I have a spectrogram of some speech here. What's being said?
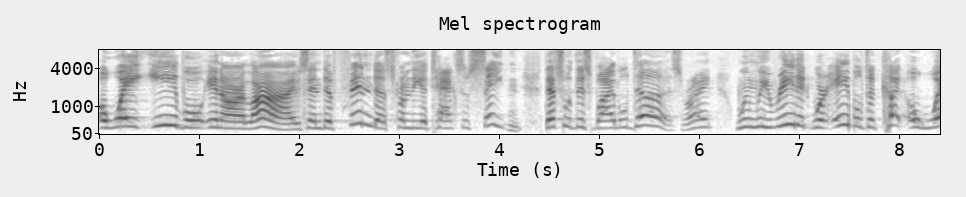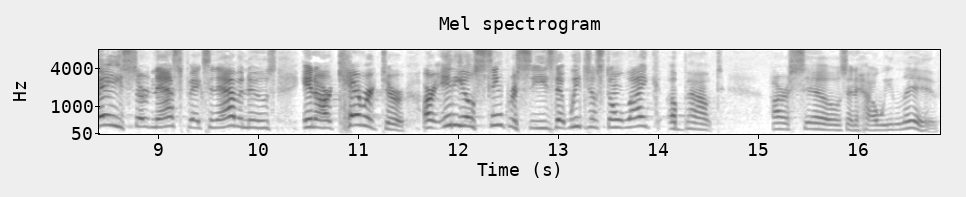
away evil in our lives and defend us from the attacks of Satan. That's what this Bible does, right? When we read it, we're able to cut away certain aspects and avenues in our character, our idiosyncrasies that we just don't like about ourselves and how we live.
